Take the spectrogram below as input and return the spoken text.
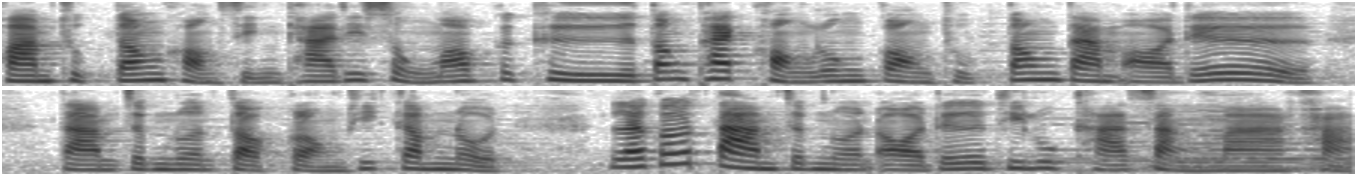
ความถูกต้องของสินค้าที่ส่งมอบก็คือ ต้องแพ็คของลงกล่องถูกต้องตามออเดอร์ ตามจำนวนต่อกล่องที่กำหนด แล้วก็ตามจำนวนออเดอร์ที่ลูกค้าสั่งมาค่ะ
